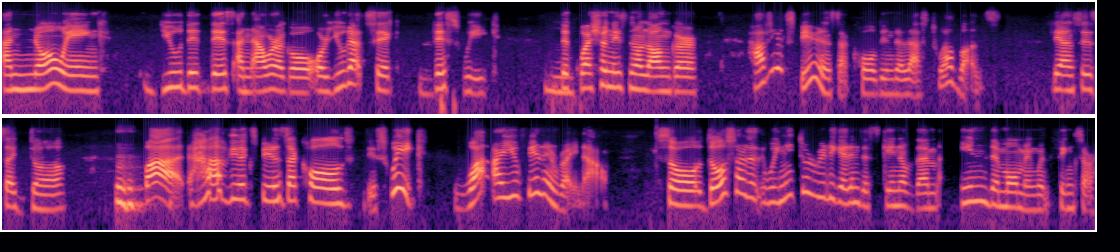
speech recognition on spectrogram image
And knowing you did this an hour ago or you got sick this week, mm-hmm. the question is no longer, have you experienced that cold in the last 12 months? The answer is like, duh. but have you experienced that cold this week? What are you feeling right now? So those are the, we need to really get in the skin of them in the moment when things are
